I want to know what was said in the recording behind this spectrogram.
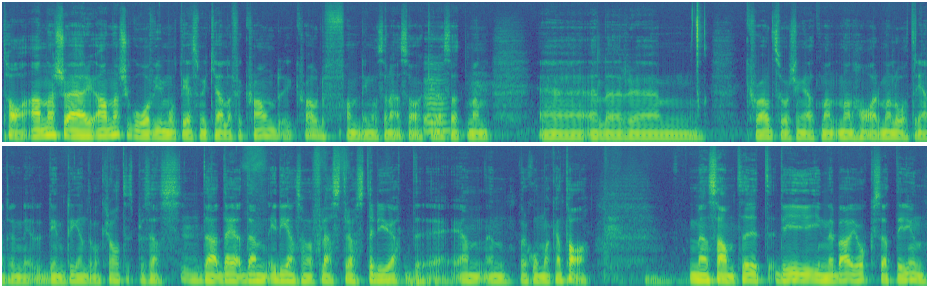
ta. Annars, så är, annars går vi mot det som vi kallar för crowd, crowdfunding och sådana här saker. Mm. Alltså att man, eh, eller um, crowdsourcing, att man, man, har, man låter egentligen, det är en ren demokratisk process. Mm. Där, där, den idén som har flest röster, det är ju ett, en, en version man kan ta. Men samtidigt, det innebär ju också att det är en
